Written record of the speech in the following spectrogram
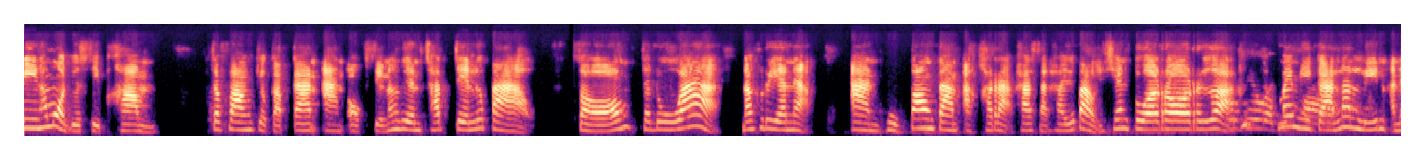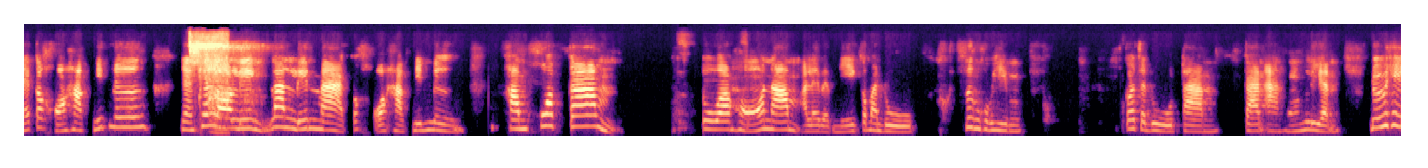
มีทั้งหมดอยู่สิบคำจะฟังเกี่ยวกับการอ่านออกเสียงนักเรียนชัดเจนหรือเปล่าสองจะดูว่านักเรียนเนี่ยอ่านถูกต้องตามอักขระภาษาไทยหรือเปล่า อย่างเช่นตัวรอเรือ ไม่มีการลั่นลิ้น อันนี้ก็ขอหักนิดนึง อย่างเช่นลอลิงลั่นลิ้นมาก็ขอหักนิดนึงคำควบกล้ำ ตัวหอนำอะไรแบบนี้ก็มาดู ซึ่งครูพิมพ์ก็จะดูตามการอ่านของนักเรียน โดยวิธี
